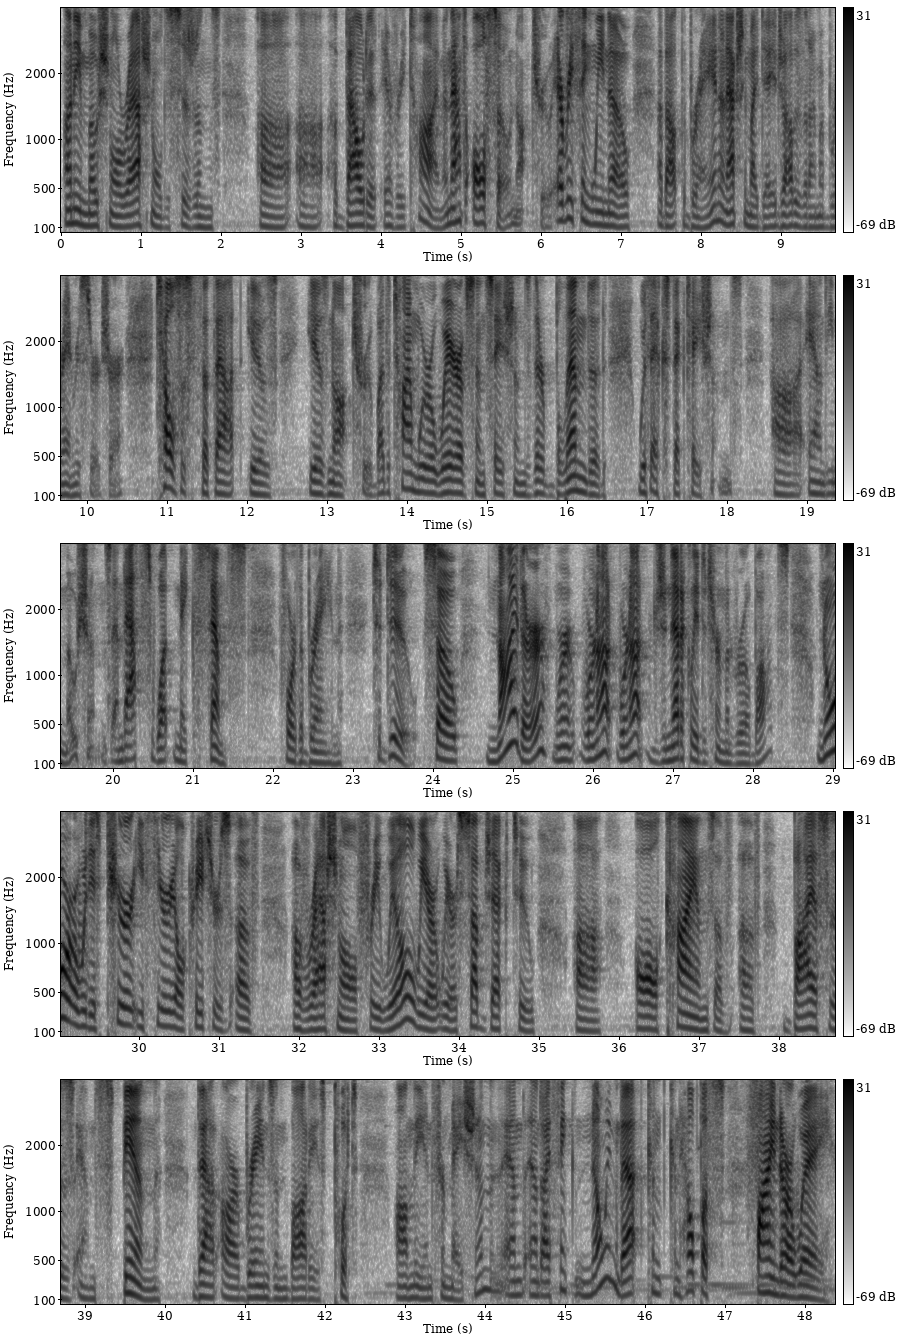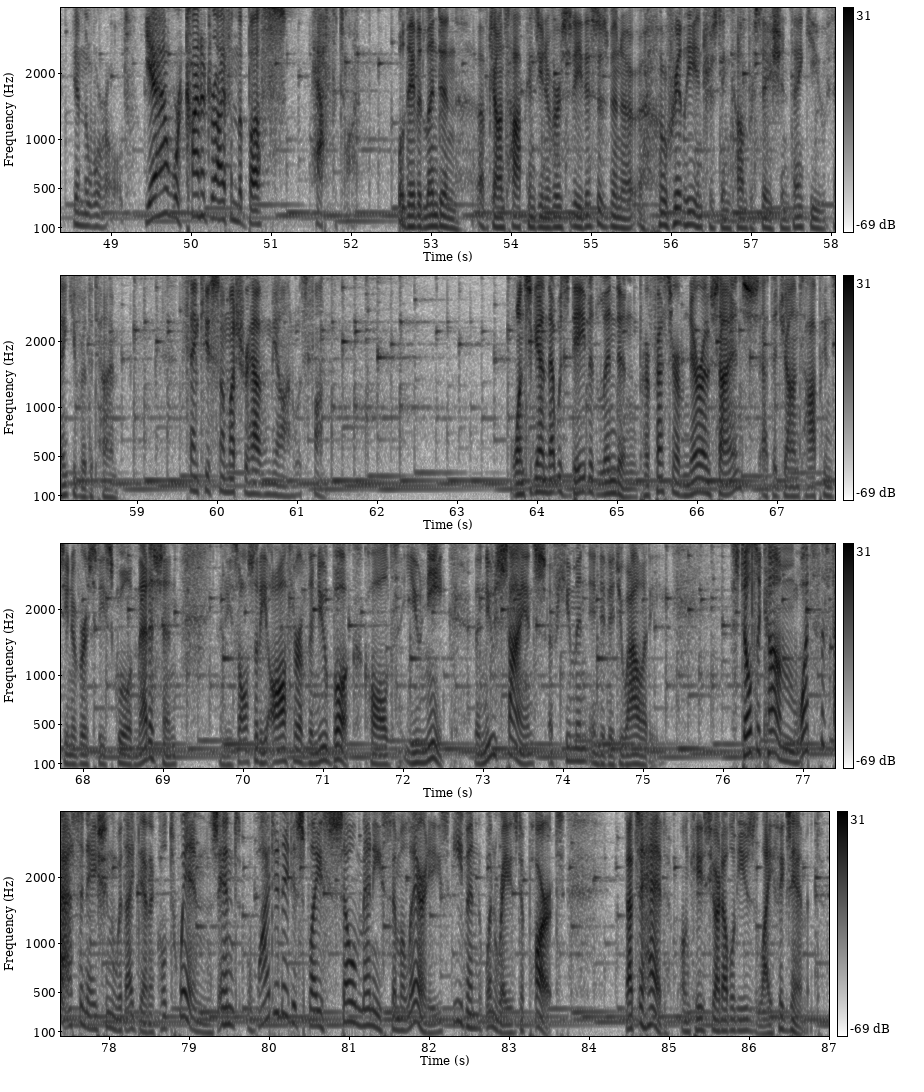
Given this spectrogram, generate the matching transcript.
unemotional rational decisions uh, uh, about it every time. And that's also not true. Everything we know about the brain, and actually my day job is that I'm a brain researcher, tells us that that is is not true. By the time we're aware of sensations, they're blended with expectations uh, and emotions, and that's what makes sense for the brain to do. So neither we're, we're not we're not genetically determined robots, nor are we these pure ethereal creatures of of rational free will. We are we are subject to uh, all kinds of, of biases and spin that our brains and bodies put on the information. And, and I think knowing that can, can help us find our way in the world. Yeah, we're kind of driving the bus half the time. Well, David Linden of Johns Hopkins University, this has been a, a really interesting conversation. Thank you. Thank you for the time. Thank you so much for having me on. It was fun. Once again, that was David Linden, professor of neuroscience at the Johns Hopkins University School of Medicine, and he's also the author of the new book called Unique The New Science of Human Individuality. Still to come, what's the fascination with identical twins, and why do they display so many similarities even when raised apart? That's ahead on KCRW's Life Examined.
